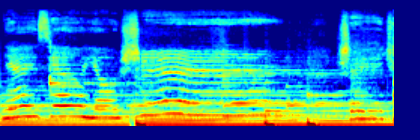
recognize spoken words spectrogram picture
念想有时谁知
